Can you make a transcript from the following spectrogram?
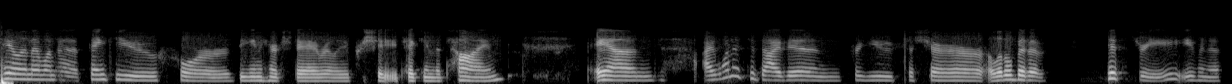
Kaylin, I want to thank you for being here today. I really appreciate you taking the time. And I wanted to dive in for you to share a little bit of history, even if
